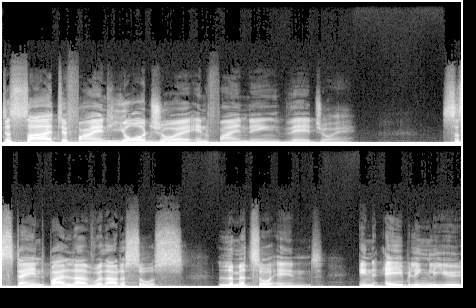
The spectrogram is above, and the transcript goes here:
Decide to find your joy in finding their joy sustained by love without a source, limits, or end, enabling you,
